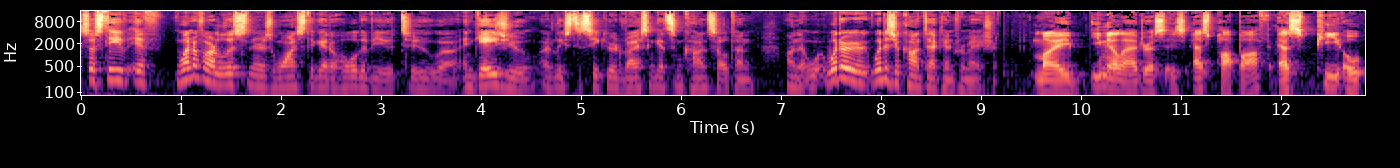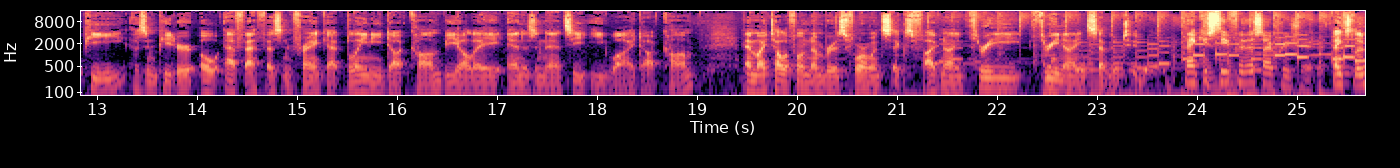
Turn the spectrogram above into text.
So, Steve, if one of our listeners wants to get a hold of you to uh, engage you, or at least to seek your advice and get some consult on, on it, what are what is your contact information? My email address is spopoff, S P O P as in Peter, O F F as in Frank, at blaney.com, B L A N as in Nancy, E Y.com. And my telephone number is 416 593 3972. Thank you, Steve, for this. I appreciate it. Thanks, Lou.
